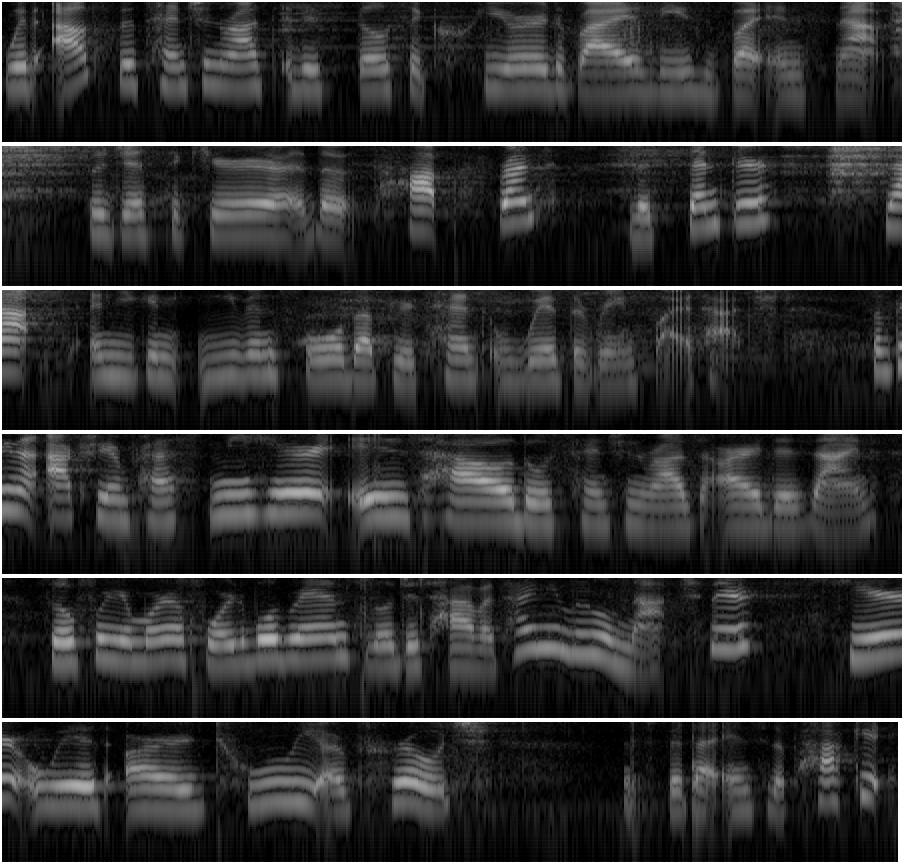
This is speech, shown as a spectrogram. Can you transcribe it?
Without the tension rods, it is still secured by these button snaps. So just secure the top front, the center snaps, and you can even fold up your tent with the rainfly attached. Something that actually impressed me here is how those tension rods are designed. So for your more affordable brands, they'll just have a tiny little notch there. Here with our Thule approach, let's fit that into the pocket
